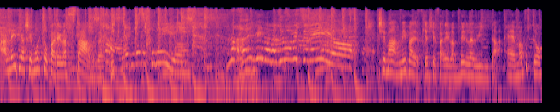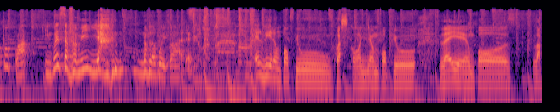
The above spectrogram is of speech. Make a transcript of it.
a lei piace molto fare la star. No, la devo mettere io. No, Elvira, la devo mettere io. Dice, ma a me piace fare la bella vita, eh, ma purtroppo qua, in questa famiglia, non la puoi fare. Elvira è un po' più quascogna, un po' più... Lei è un po' la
